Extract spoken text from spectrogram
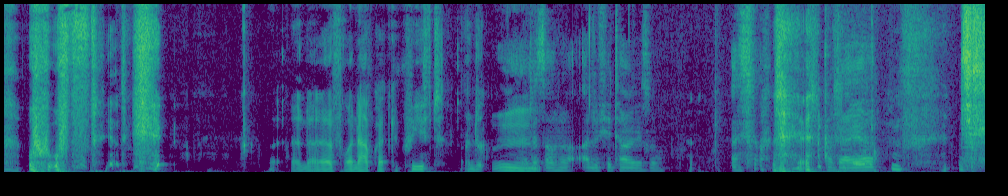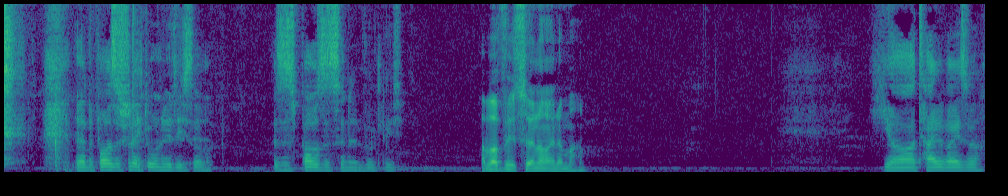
Uff. Deine Freunde haben gerade gequieft. Und du, Ja, mm, das auch nur alle vier Tage so. Also, von daher. ja, eine Pause ist schon echt unnötig so. Es ist Pause zu nennen, wirklich. aber willst du ja noch eine machen? Ja, teilweise.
